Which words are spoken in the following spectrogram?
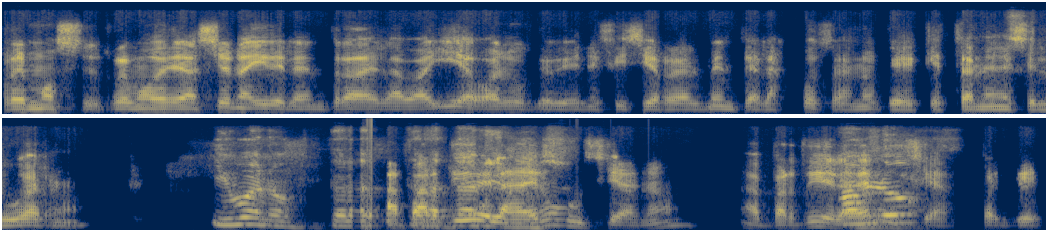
remodelación ahí de la entrada de la bahía o algo que beneficie realmente a las cosas ¿no? que, que están en ese lugar. ¿no? Y bueno, a partir de las denuncias, ¿no? A partir de las Pablo, denuncias. Porque...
